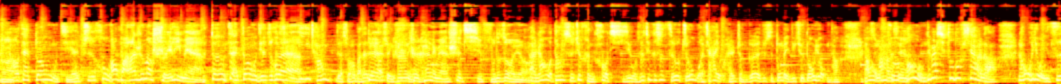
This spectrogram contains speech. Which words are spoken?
嗯然后在端午节之后，哦，把它扔到水里面，端在端午节之后下第一场雨的时候，把它扔对，到水坑里。水坑里面是起伏的作用。啊，然后我当时就很好奇，我说这个是只有只有我家有，还是整个就是东北地区都有呢？然后我妈说，哦，我们这边习俗都是这样的。然后我有一次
